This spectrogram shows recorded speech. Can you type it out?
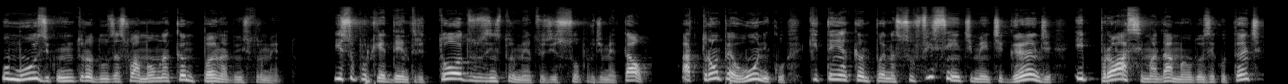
o músico introduza sua mão na campana do instrumento. Isso porque, dentre todos os instrumentos de sopro de metal, a trompa é o único que tem a campana suficientemente grande e próxima da mão do executante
